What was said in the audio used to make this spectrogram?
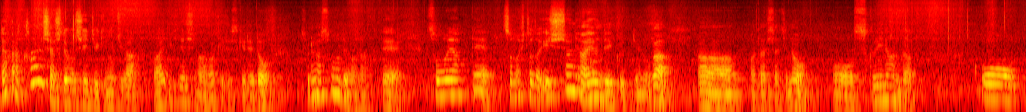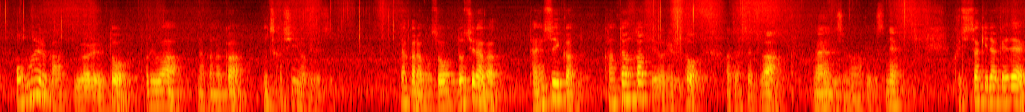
だから感謝してほしいという気持ちが湧いてきてしまうわけですけれどそれはそうではなくてそうやってその人と一緒に歩んでいくっていうのがあ私たちの救いなんだ。こう思えるかって言われるとこれはなかなか難しいわけです。だからこそどちらがたやすいか簡単かって言われると私たちは悩んでしまうわけですね。口先だけで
